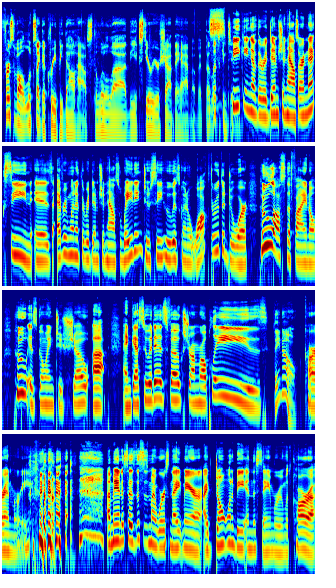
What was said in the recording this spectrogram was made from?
first of all, looks like a creepy dollhouse. The little, uh, the exterior shot they have of it. But let's continue. Speaking of the Redemption House, our next scene is everyone at the Redemption House waiting to see who is going to walk through the door, who lost the final, who is going to show up. And guess who it is, folks? Drum roll, please. They know. Cara and Marie. Amanda says, This is my worst nightmare. I don't want to be in the same room with Cara.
